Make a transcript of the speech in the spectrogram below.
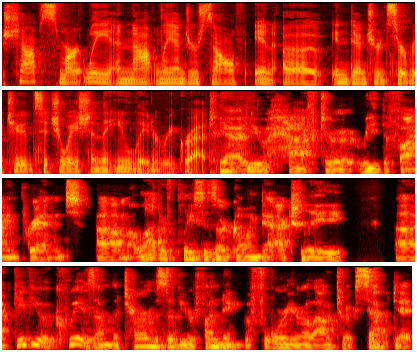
shop smartly and not land yourself in a indentured servitude situation that you later regret. Yeah, you have to read the fine print. Um, a lot of places are going to actually uh, give you a quiz on the terms of your funding before you're allowed to accept it,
